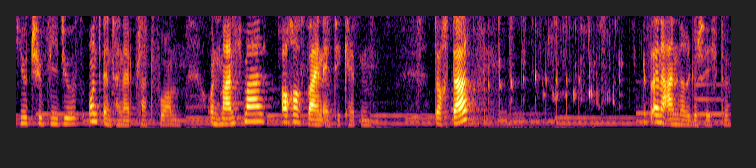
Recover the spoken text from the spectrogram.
YouTube-Videos und Internetplattformen und manchmal auch auf Weinetiketten. Doch das ist eine andere Geschichte.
